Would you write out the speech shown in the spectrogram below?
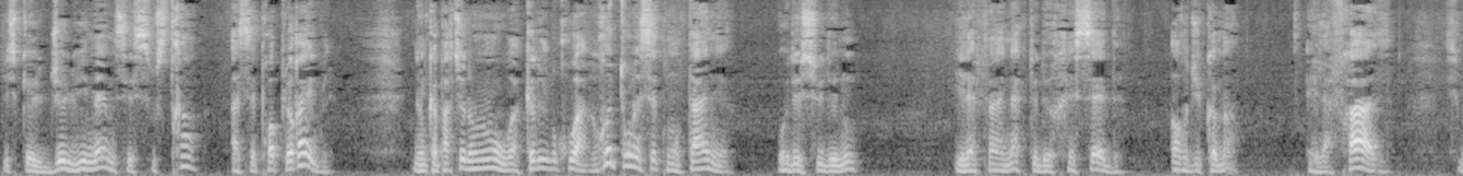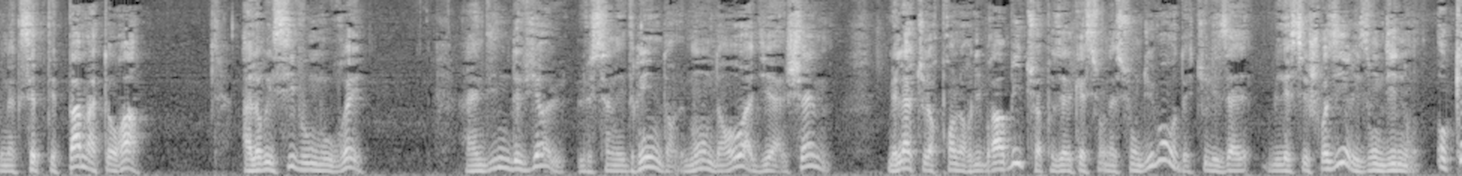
puisque Dieu lui-même s'est soustreint à ses propres règles. Donc à partir du moment où Akadosh Baruch a retourné cette montagne au-dessus de nous, il a fait un acte de chesed hors du commun. Et la phrase, si vous n'acceptez pas ma Torah, alors ici vous mourrez. Indigne de viol, le Sanhedrin dans le monde d'en haut a dit à Hachem, mais là tu leur prends leur libre arbitre, tu as posé la question aux nations du monde et tu les as laissés choisir, ils ont dit non. Ok,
